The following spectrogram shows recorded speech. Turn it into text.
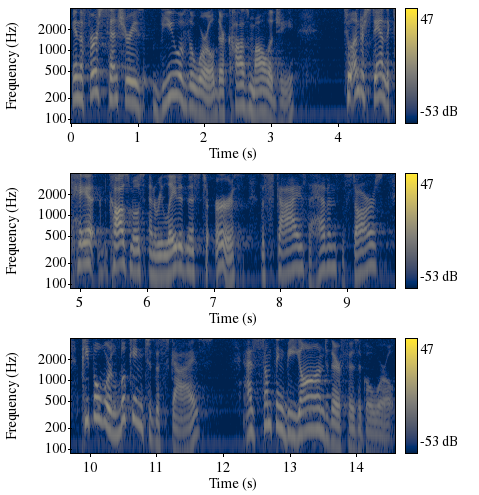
In the first century's view of the world, their cosmology, to understand the cosmos and relatedness to earth, the skies, the heavens, the stars, people were looking to the skies as something beyond their physical world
